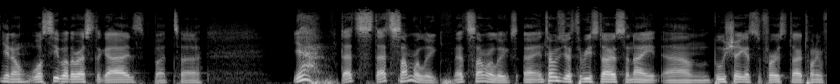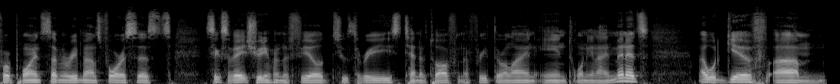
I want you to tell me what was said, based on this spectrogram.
you know, we'll see about the rest of the guys, but uh, yeah, that's that's summer league. That's summer league. Uh, in terms of your three stars tonight, um, Boucher gets the first star, twenty four points, seven rebounds, four assists, six of eight shooting from the field, two threes, ten of twelve from the free throw line in twenty nine minutes. I would give um,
